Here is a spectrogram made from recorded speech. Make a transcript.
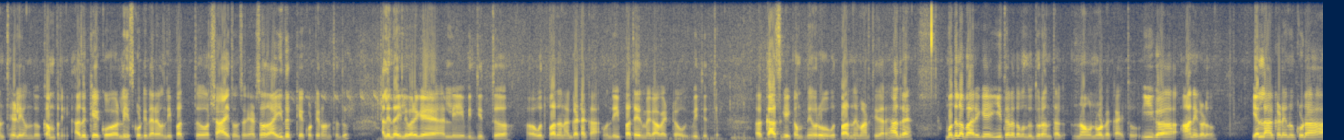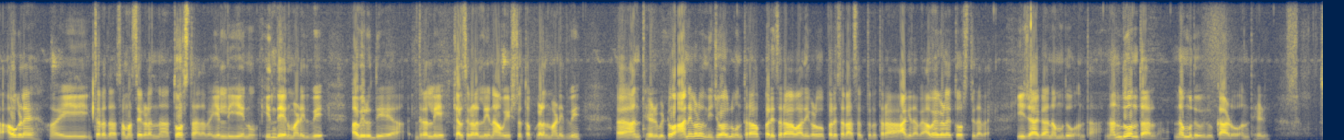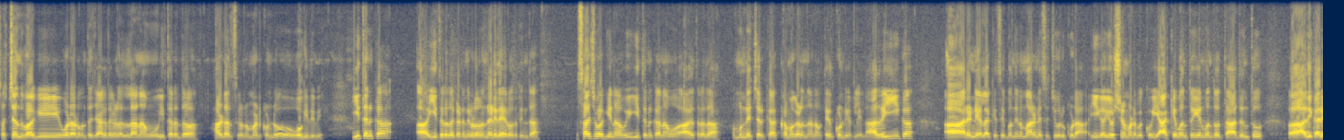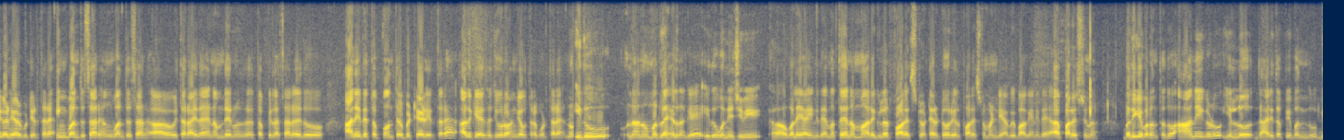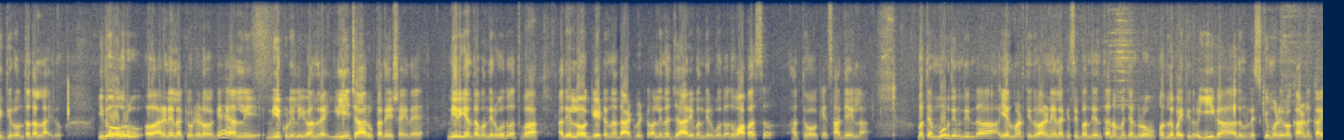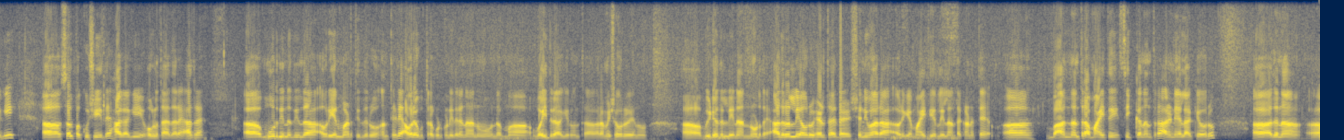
ಅಂತ ಹೇಳಿ ಒಂದು ಕಂಪ್ನಿ ಅದಕ್ಕೆ ಲೀಸ್ ಕೊಟ್ಟಿದ್ದಾರೆ. ಒಂದು ಇಪ್ಪತ್ತು ವರ್ಷ ಆಯಿತು ಅನ್ಸುತ್ತೆ. ಎರಡು ಸಾವಿರದ ಐದಕ್ಕೆ ಕೊಟ್ಟಿರುವಂಥದ್ದು. ಅಲ್ಲಿಂದ ಇಲ್ಲಿವರೆಗೆ ಅಲ್ಲಿ ವಿದ್ಯುತ್ ಉತ್ಪಾದನಾ ಘಟಕ ಒಂದು ಇಪ್ಪತ್ತೈದು ಮೆಗಾವ್ಯಾಟ್ ವಿದ್ಯುತ್ ಖಾಸಗಿ ಕಂಪ್ನಿಯವರು ಉತ್ಪಾದನೆ ಮಾಡ್ತಿದ್ದಾರೆ. ಆದರೆ ಮೊದಲ ಬಾರಿಗೆ ಈ ಥರದ ಒಂದು ದುರಂತ ನಾವು ನೋಡಬೇಕಾಯಿತು. ಈಗ ಆನೆಗಳು ಎಲ್ಲ ಕಡೆಯೂ ಕೂಡ ಅವುಗಳೇ ಈ ಥರದ ಸಮಸ್ಯೆಗಳನ್ನು ತೋರಿಸ್ತಾ ಇದ್ದಾವೆ ಎಲ್ಲಿ ಏನು, ಹಿಂದೆ ಏನು ಮಾಡಿದ್ವಿ ಅಭಿವೃದ್ಧಿ ಇದರಲ್ಲಿ ಕೆಲಸಗಳಲ್ಲಿ ನಾವು ಎಷ್ಟು ತಪ್ಪುಗಳನ್ನು ಮಾಡಿದ್ವಿ ಅಂತ ಹೇಳಿಬಿಟ್ಟು ಆನೆಗಳು ನಿಜವಾಗ್ಲೂ ಒಂಥರ ಪರಿಸರವಾದಿಗಳು, ಪರಿಸರಾಸಕ್ತರ ಥರ ಆಗಿದ್ದಾವೆ. ಅವೆಗಳೇ ತೋರಿಸ್ತಿದ್ದಾವೆ. ಈ ಜಾಗ ನಮ್ಮದು ಅಂತ. ನಂದು ಅಂತ ಅಲ್ಲ ನಮ್ಮದು ಇದು ಕಾಡು ಅಂತ ಹೇಳಿ. ಸ್ವಚ್ಛಂದವಾಗಿ ಓಡಾಡುವಂಥ ಜಾಗಗಳೆಲ್ಲ ನಾವು ಈ ಥರದ ಹರ್ಡಲ್ಸ್ಗಳನ್ನ ಮಾಡಿಕೊಂಡು ಹೋಗಿದ್ದೀವಿ. ಈ ತನಕ ಈ ಥರದ ಘಟನೆಗಳು ನಡೆದೇ ಇರೋದ್ರಿಂದ ಸಹಜವಾಗಿ ನಾವು ಈ ತನಕ ನಾವು ಆ ಥರದ ಮುನ್ನೆಚ್ಚರಿಕಾ ಕ್ರಮಗಳನ್ನು ನಾವು ತೆಗೆದುಕೊಂಡಿರಲಿಲ್ಲ. ಆದರೆ ಈಗ ಅರಣ್ಯ ಇಲಾಖೆ ಸಿಬ್ಬಂದಿ, ನಮ್ಮ ಅರಣ್ಯ ಸಚಿವರು ಕೂಡ ಈಗ ಯೋಚನೆ ಮಾಡಬೇಕು, ಯಾಕೆ ಬಂತು, ಏನು ಬಂತು ಅಂತ ಅದಂತೂ ಅಧಿಕಾರಿಗಳು ಹೇಳ್ಬಿಟ್ಟಿರ್ತಾರೆ. ಹಿಂಗ್ ಬಂತು ಸರ್, ಹಂಗ್ ಬಂತು ಸರ್ ಈ ಥರ ಇದೆ, ನಮ್ದೇನು ತಪ್ಪಿಲ್ಲ ಸರ್, ಇದು ಆನೆ ಇದೆ ತಪ್ಪು ಅಂತ ಹೇಳ್ಬಿಟ್ಟು ಹೇಳಿರ್ತಾರೆ. ಅದಕ್ಕೆ ಸಚಿವರು ಹಂಗೆ ಉತ್ತರ ಕೊಡ್ತಾರೆ. ಇದು ನಾನು ಮೊದಲೇ ಹೇಳ್ದಂಗೆ, ಇದು ವನ್ಯಜೀವಿ ವಲಯ ಏನಿದೆ, ಮತ್ತೆ ನಮ್ಮ regular forest, territorial forest Mandya ವಿಭಾಗ ಏನಿದೆ, ಆ ಫಾರೆಸ್ಟಿನ ಬದಿಗೆ ಬರುವಂಥದ್ದು, ಆನೆಗಳು ಎಲ್ಲೋ ದಾರಿ ತಪ್ಪಿ ಬಂದು ಬಿದ್ದಿರುವಂಥದ್ದಲ್ಲ ಇದು. ಇದು ಅವರು ಅರಣ್ಯ ಇಲಾಖೆಯವರು ಹೇಳೋ ಹಾಗೆ ಅಲ್ಲಿ ನೀರು ಕುಡಿಯಲಿ ಅಂದರೆ ಇಳಿಜಾರು ಪ್ರದೇಶ ಇದೆ. ನೀರಿಗೆ ಅಂತ ಬಂದಿರ್ಬೋದು ಅಥವಾ ಅದೆಲ್ಲೋ ಗೇಟನ್ನು ದಾಟಿಬಿಟ್ಟು ಅಲ್ಲಿಂದ ಜಾರಿ ಬಂದಿರ್ಬೋದು. ಅದು ವಾಪಸ್ಸು ಹತ್ತಿ ಹೋಗೋಕ್ಕೆ ಸಾಧ್ಯ ಇಲ್ಲ. ಮತ್ತು ಮೂರು ದಿನದಿಂದ ಏನು ಮಾಡ್ತಿದ್ರು ಅರಣ್ಯ ಇಲಾಖೆ ಸಿಬ್ಬಂದಿ ಅಂತ ನಮ್ಮ ಜನರು ಮೊದಲು ಬೈತಿದ್ರು. ಈಗ ಅದನ್ನು ರೆಸ್ಕ್ಯೂ ಮಾಡಿರೋ ಕಾರಣಕ್ಕಾಗಿ ಸ್ವಲ್ಪ ಖುಷಿ ಇದೆ. ಹಾಗಾಗಿ ಹೊಗಳ್ತಾ ಇದ್ದಾರೆ. ಆದರೆ ಮೂರು ದಿನದಿಂದ ಅವ್ರು ಏನು ಮಾಡ್ತಿದ್ರು ಅಂಥೇಳಿ ಅವರೇ ಉತ್ತರ ಕೊಡ್ಕೊಂಡಿದ್ದಾರೆ ನಾನು ನಮ್ಮ ವೈದ್ಯರಾಗಿರುವಂಥ ರಮೇಶ್ ಅವರು ಏನು ವಿಡಿಯೋದಲ್ಲಿ ನಾನು ನೋಡಿದೆ. ಅದರಲ್ಲಿ ಅವರು ಹೇಳ್ತಾ ಇದ್ದಾರೆ, ಶನಿವಾರ ಅವರಿಗೆ ಮಾಹಿತಿ ಇರಲಿಲ್ಲ ಅಂತ ಕಾಣುತ್ತೆ. ನಂತರ ಮಾಹಿತಿ ಸಿಕ್ಕ ನಂತರ ಅರಣ್ಯ ಇಲಾಖೆಯವರು ಅದನ್ನು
